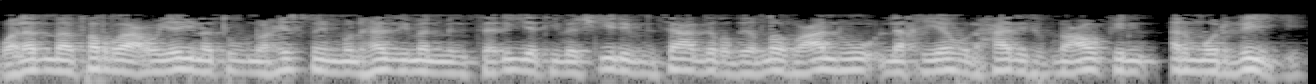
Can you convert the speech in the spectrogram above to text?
ولما فر عيينة بن حصن منهزما من سرية بشير بن سعد رضي الله عنه لقيه الحارث بن عوف المري.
